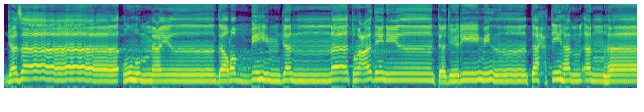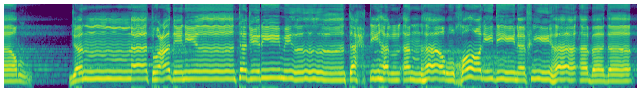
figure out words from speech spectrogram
جزاؤهم عند ربهم جنات عدن تجري من تحتها الأنهار. جنات عدن تجري من تحتها الأنهار خالدين فيها أبدا.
